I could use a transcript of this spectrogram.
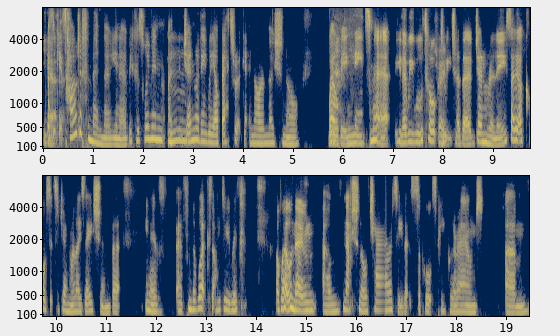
yeah. I think it's harder for men though, you know, because women mm. generally we are better at getting our emotional well-being needs met. You know, we will talk True. to each other generally. So of course it's a generalization, but you know, uh, from the work that I do with a well-known um, national charity that supports people around um,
